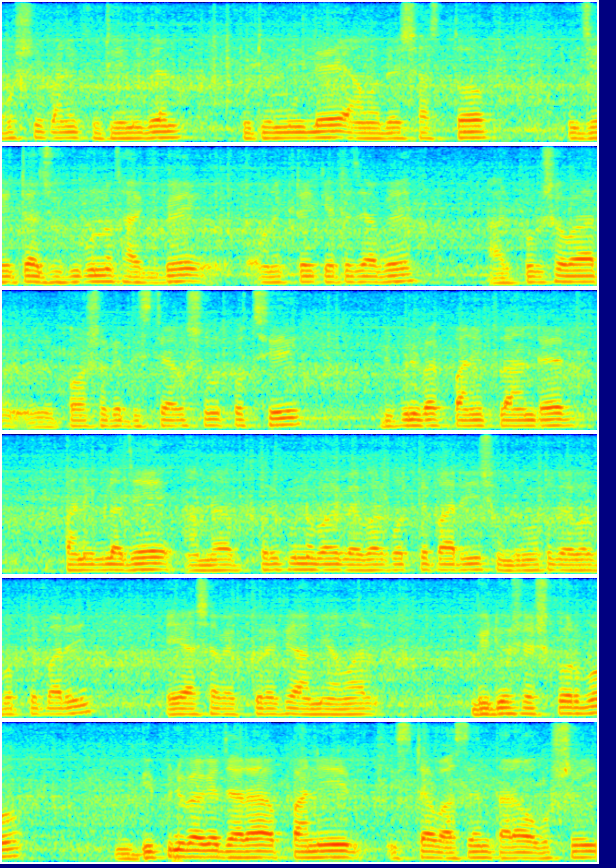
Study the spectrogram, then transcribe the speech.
অবশ্যই পানি ফুটিয়ে নেবেন। ফুটিয়ে নিলে আমাদের স্বাস্থ্য যেটা ঝুঁকিপূর্ণ থাকবে অনেকটাই কেটে যাবে। আর পৌরসভার প্রশাসকের দৃষ্টি আকর্ষণ করছি। বিপণীবাগ পানি প্লান্টের পানিগুলো যে আমরা পরিপূর্ণভাবে ব্যবহার করতে পারি, সুন্দর মতো ব্যবহার করতে পারি, এই আশা ব্যক্ত রেখে আমি আমার ভিডিও শেষ করব। বিপণীবাগে যারা পানির স্টাফ আছেন, তারা অবশ্যই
